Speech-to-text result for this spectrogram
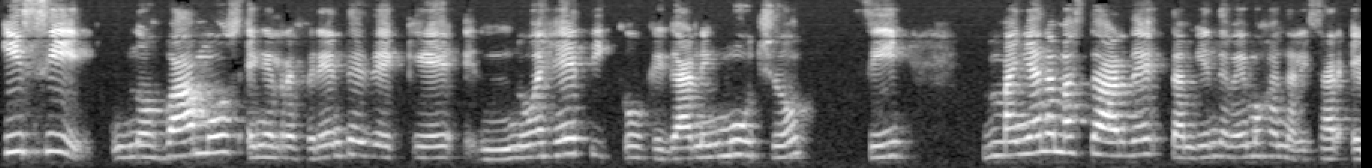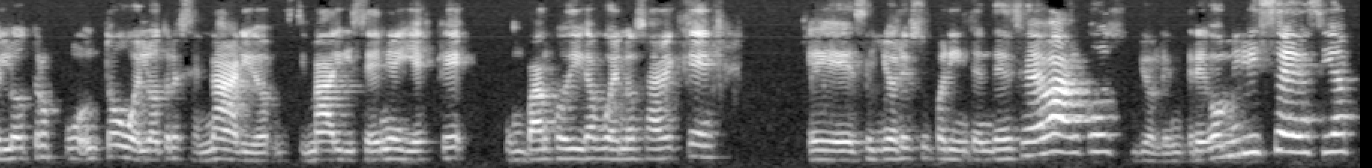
Y si nos vamos en el referente de que no es ético que ganen mucho, ¿sí? Mañana más tarde también debemos analizar el otro punto o el otro escenario, estimada Licenia, y es que un banco diga, bueno, ¿sabe qué? Eh, señores superintendencia de bancos, yo le entrego mi licencia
